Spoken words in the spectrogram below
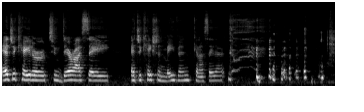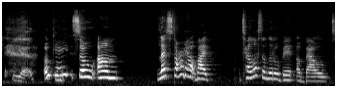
educator to dare I say education maven. Can I say that? yes. Okay. So um let's start out by tell us a little bit about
